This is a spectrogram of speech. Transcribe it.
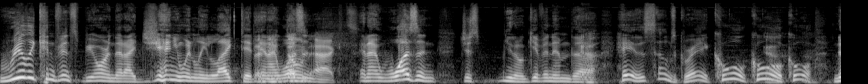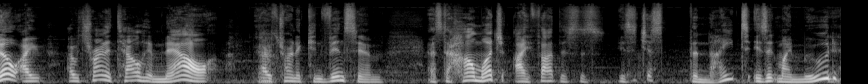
really convinced Bjorn that I genuinely liked it That and I wasn't act. and I wasn't just, you know, giving him the Yeah. hey, this sounds great. Cool, cool, Yeah. cool. No, I, I was trying to tell him now I was trying to convince him as to how much I thought this is is it just the night? Is it my mood?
